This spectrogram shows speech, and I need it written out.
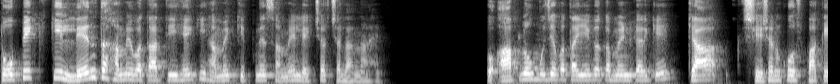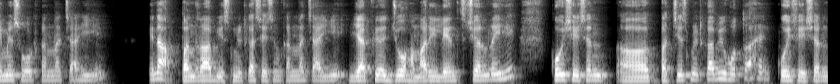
टॉपिक की लेंथ हमें बताती है कि हमें कितने समय लेक्चर चलाना है तो आप लोग मुझे बताइएगा कमेंट करके, क्या सेशन को वाकई में शॉर्ट करना चाहिए? है ना, पंद्रह बीस मिनट का सेशन करना चाहिए या फिर जो हमारी लेंथ चल रही है, कोई सेशन पच्चीस मिनट का भी होता है, कोई सेशन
